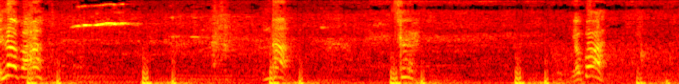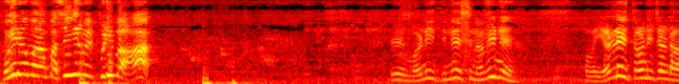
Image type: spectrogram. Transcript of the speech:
என்னப்பா? என்ன. எப்பா? போயிரு போறான்ப்பா சீக்கிரம் பிடிப்பா. ஏய் மணி தினேஷ் நவீன். அவன் எல்லையை தாண்டிட்டான்டா.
